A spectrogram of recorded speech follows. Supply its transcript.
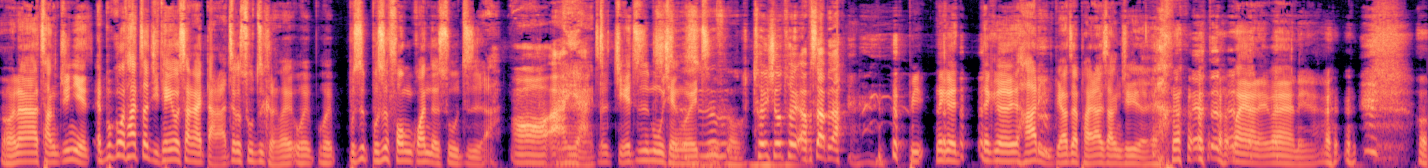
哦，那场均也，哎，不过他这几天又上来打了，这个数字可能会会不会不是不是封关的数字啊？哦，哎呀，这截至目前为止，退休退啊，不是不是，比那个那个哈里不要再排他上去了，慢下来慢下来。哦，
